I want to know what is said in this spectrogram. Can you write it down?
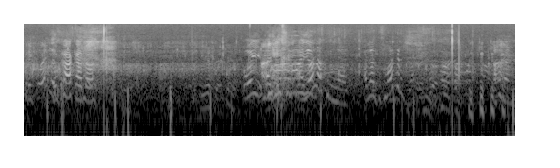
прикольно. Ну как она? Ой, Алена. Алена, ты смотришь?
